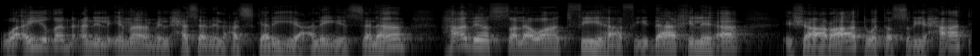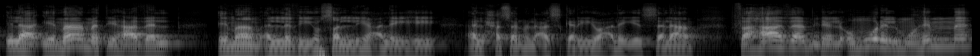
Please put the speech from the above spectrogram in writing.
وأيضا عن الإمام الحسن العسكري عليه السلام. هذه الصلوات فيها في داخلها إشارات وتصريحات إلى إمامة هذا الإمام الذي يصلي عليه الحسن العسكري عليه السلام. فهذا من الأمور المهمة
